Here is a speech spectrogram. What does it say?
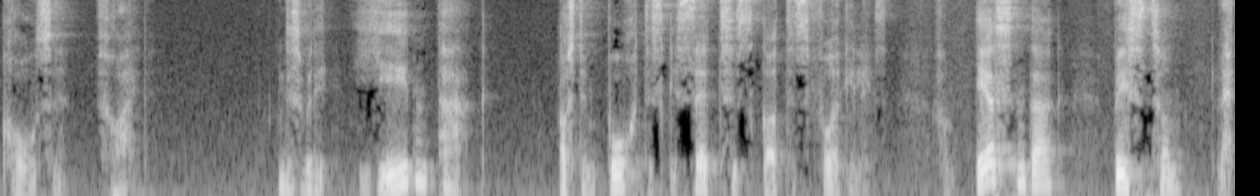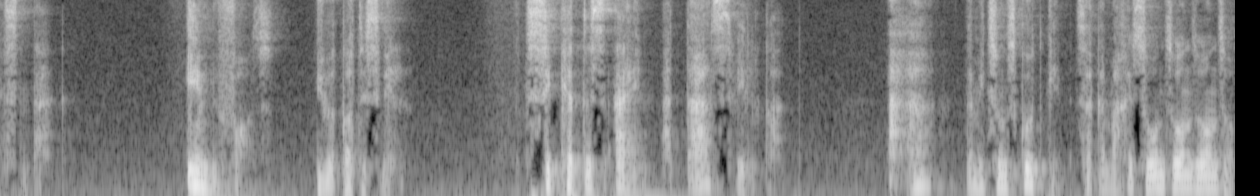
große Freude. Und es wurde jeden Tag aus dem Buch des Gesetzes Gottes vorgelesen. Vom ersten Tag bis zum letzten Tag. Infos über Gottes Willen. Sickert es ein. Ah, das will Gott. Aha, damit es uns gut geht. Sag er, mache so und so und so und so.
